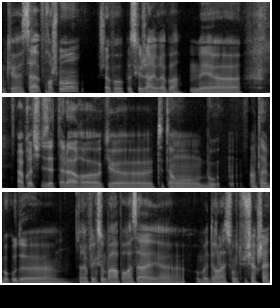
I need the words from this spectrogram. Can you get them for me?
Donc euh, ça, franchement, chapeau, parce que j'arriverai pas. Mais après, tu disais tout à l'heure que tu en avais beaucoup de réflexions par rapport à ça et au mode de relation que tu cherchais.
